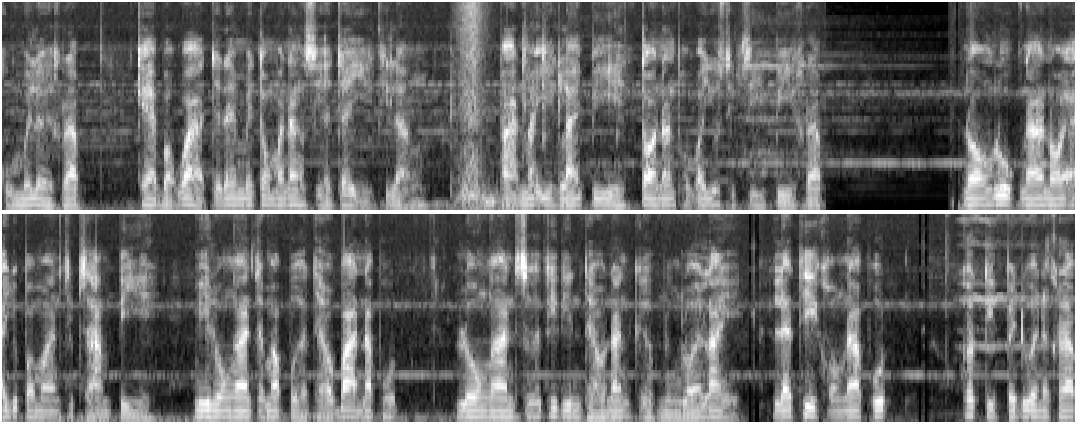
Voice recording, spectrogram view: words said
คุมไว้เลยครับ แกบอกว่าจะได้ไม่ต้องมานั่งเสียใจอีกทีหลัง ผ่านมาอีกหลายปี ตอนนั้นผมอายุ 14 ปีครับ น้องลูกน้าน้อยอายุประมาณ 13 ปี มีโรงงานจะมาเปิดแถวบ้านนาพุธโรงงานซื้อที่ดินแถวนั้นเกือบ100ไร่ และที่ของนาพุธก็ติดไปด้วยนะครับ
